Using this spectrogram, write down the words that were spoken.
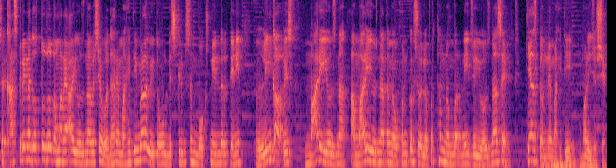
છે. ખાસ કરીને દોસ્તો, જો તમારે આ યોજના વિશે વધારે માહિતી મેળવી તો હું ડિસ્ક્રિપ્શન બોક્સની અંદર તેની લિંક આપીશ. મારી યોજના, આ મારી યોજના તમે ઓપન કરશો એટલે પ્રથમ નંબરની જે યોજના છે, ત્યાં જ તમને માહિતી મળી જશે.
